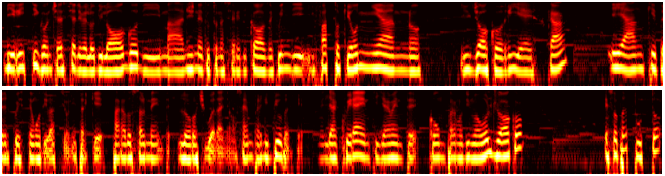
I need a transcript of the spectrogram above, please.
diritti concessi a livello di logo, di immagine tutta una serie di cose. Quindi il fatto che ogni anno il gioco riesca è anche per queste motivazioni, perché paradossalmente loro ci guadagnano sempre di più perché gli acquirenti chiaramente comprano di nuovo il gioco e soprattutto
